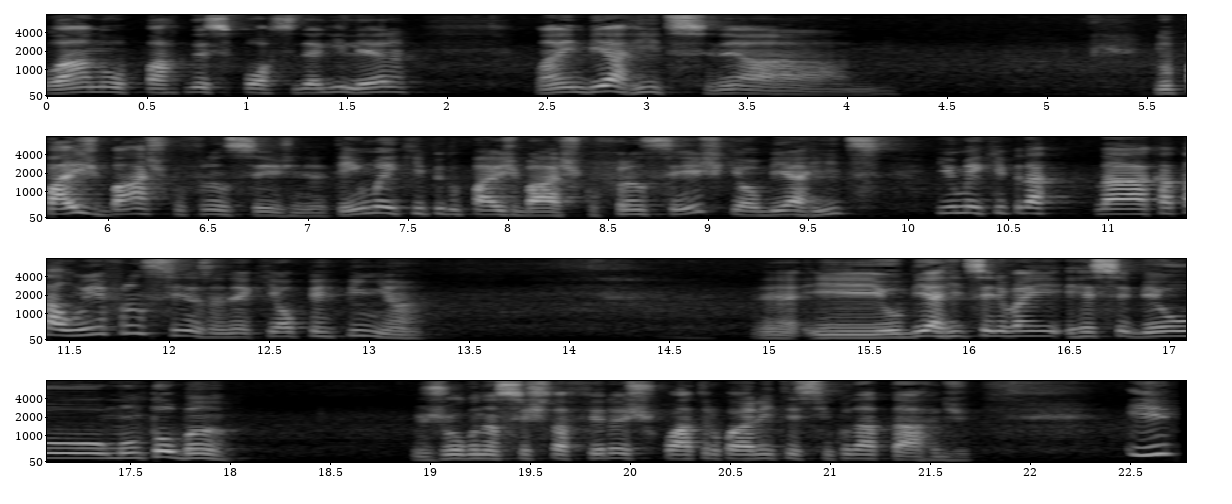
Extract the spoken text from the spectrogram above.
lá no Parque des Esportes de Aguilera, lá em Biarritz, né? A... No País Basco francês, né? Tem uma equipe do País Basco francês, que é o Biarritz, e uma equipe da, da Catalunha francesa, né? Que é o Perpignan. É, e o Biarritz ele vai receber o Montauban. O jogo na sexta-feira às 4h45 da tarde. E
